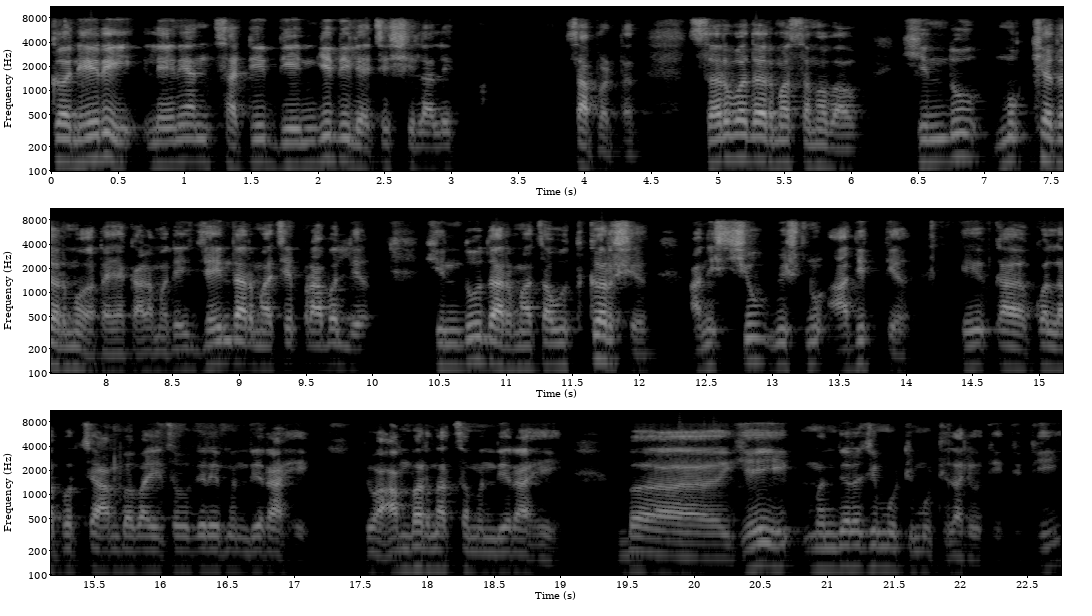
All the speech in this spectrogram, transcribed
कन्हेरी लेण्यांसाठी देणगी दिल्याचे शिलालेख सापडतात. सर्व धर्म समभाव हिंदू मुख्य धर्म होता या काळामध्ये. जैन धर्माचे प्राबल्य हिंदू धर्माचा उत्कर्ष आणि शिव विष्णू आदित्य हे का कोल्हापूरचे आंबाबाईचं वगैरे मंदिर आहे किंवा अंबरनाथचं मंदिर आहे. ब हे मंदिरं जी मोठी मोठी झाली होती ती ती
